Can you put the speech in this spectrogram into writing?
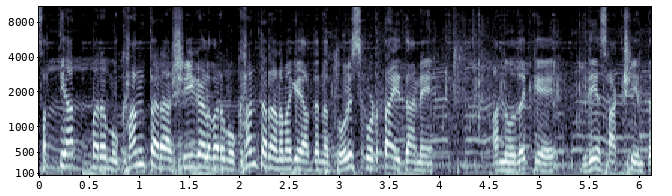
ಸತ್ಯಾತ್ಮರ ಮುಖಾಂತರ ಶ್ರೀಗಳವರ ಮುಖಾಂತರ ನಮಗೆ ಅದನ್ನು ತೋರಿಸಿಕೊಡ್ತಾ ಇದ್ದಾನೆ ಅನ್ನುವುದಕ್ಕೆ ಇದೇ ಸಾಕ್ಷಿ ಅಂತ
